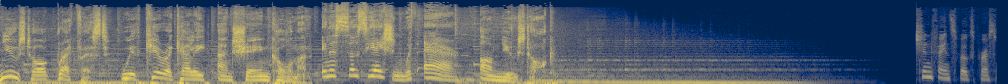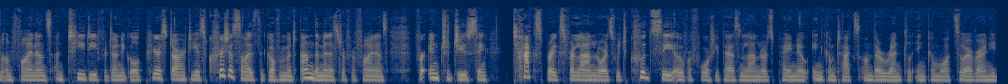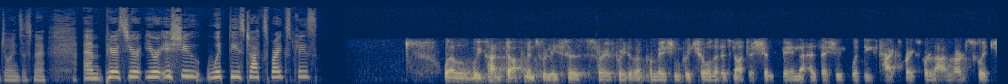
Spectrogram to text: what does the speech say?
Newstalk Breakfast with Ciara Kelly and Shane Coleman. In association with AIR on News Talk. Sinn Féin spokesperson on finance and TD for Donegal, Pearse Doherty, has criticised the government and the Minister for Finance for introducing tax breaks for landlords, which could see over 40,000 landlords pay no income tax on their rental income whatsoever. And he joins us now. Um, Pearse, your, your issue with these tax breaks, please? Well, we've had documents released through Freedom of Information which show that it's not just Sinn Féin that has issues with these tax breaks for landlords, which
